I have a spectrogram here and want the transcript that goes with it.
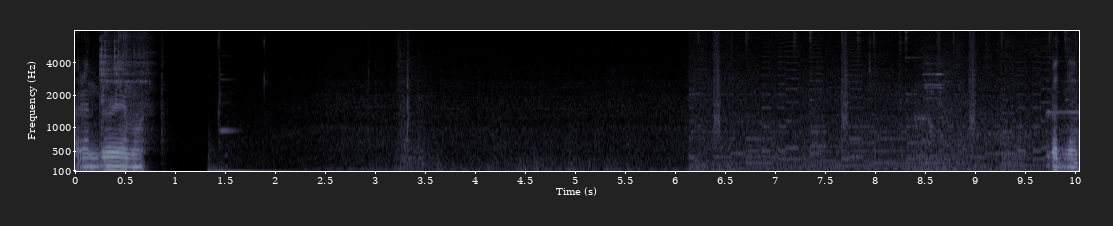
Орендуємо. Блін.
